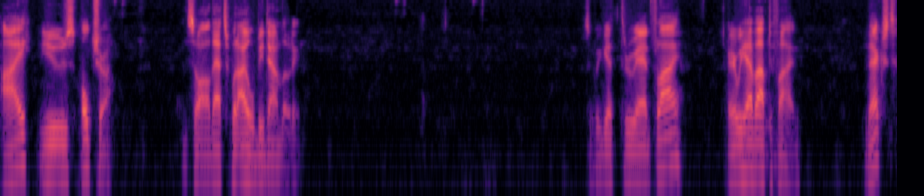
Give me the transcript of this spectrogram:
I use Ultra. So uh, that's what I will be downloading. So we get through AdFly. Here we have Optifine. Next,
